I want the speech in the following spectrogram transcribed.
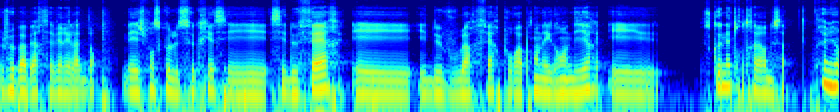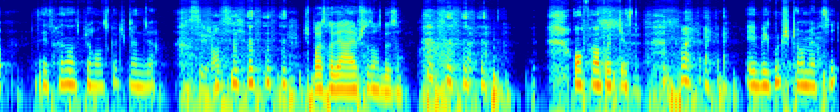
je veux pas persévérer là-dedans. Mais je pense que le secret, c'est de faire et de vouloir faire pour apprendre et grandir et se connaître au travers de ça. Très bien. C'est très inspirant ce que tu viens de dire. C'est gentil. je pourrais te redire la même chose dans deux ans. on fera un podcast. Et eh ben écoute, je te remercie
